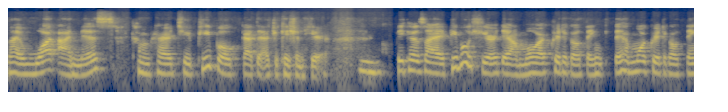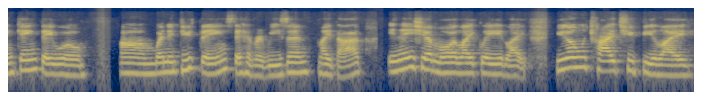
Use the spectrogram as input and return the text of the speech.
like what i miss compared to people get the education here mm. because like people here they are more critical think they have more critical thinking they will um, when they do things, they have a reason like that. In Asia, more likely, like you don't try to be like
